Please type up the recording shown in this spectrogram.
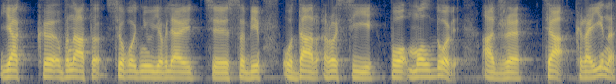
як е, в НАТО сьогодні уявляють е, собі удар Росії по Молдові, адже ця країна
